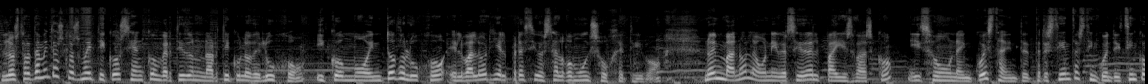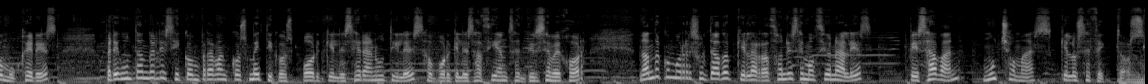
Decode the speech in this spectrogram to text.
Los tratamientos cosméticos se han convertido en un artículo de lujo y como en todo lujo, el valor y el precio es algo muy subjetivo. No en vano, la Universidad del País Vasco hizo una encuesta entre 355 mujeres preguntándoles si compraban cosméticos porque les eran útiles o porque les hacían sentirse mejor, dando como resultado que las razones emocionales pesaban mucho más que los efectos.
